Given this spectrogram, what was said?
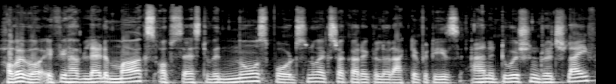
However, if you have led a marks obsessed with no sports, no extracurricular activities, and a tuition rich life,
